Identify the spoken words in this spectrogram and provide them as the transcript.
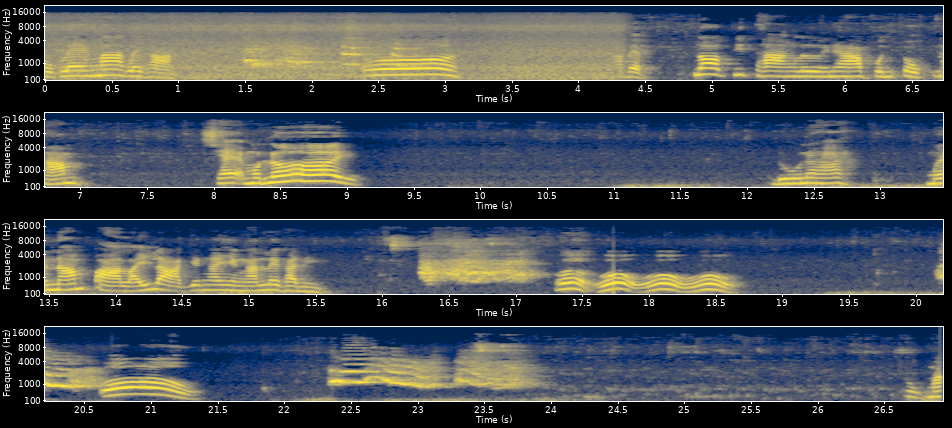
ตกแรงมากเลยค่ะเออแบบรอบทิศทางเลยนะคะฝนตกน้ำแฉะหมดเลย ดูนะคะ เหมือนน้ำป่าไหลหลากยังไงอย่างนั้นเลยค่ะนี่เออโอ้โอ้โอ้โอ้สุกม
